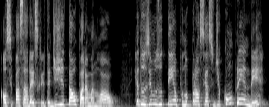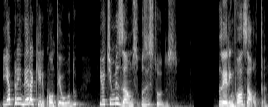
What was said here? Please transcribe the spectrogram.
ao se passar da escrita digital para manual, reduzimos o tempo no processo de compreender e aprender aquele conteúdo e otimizamos os estudos. Ler em voz alta.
